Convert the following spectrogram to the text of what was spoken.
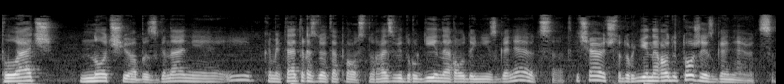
плач ночью об изгнании. И комментатор задает вопрос, ну разве другие народы не изгоняются? Отвечают, что другие народы тоже изгоняются.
